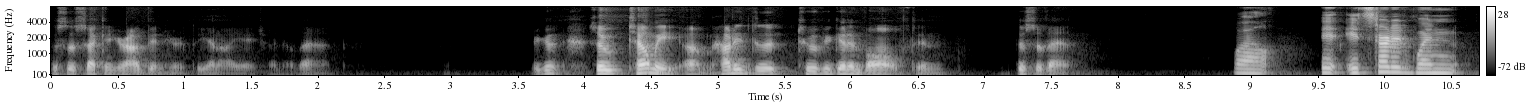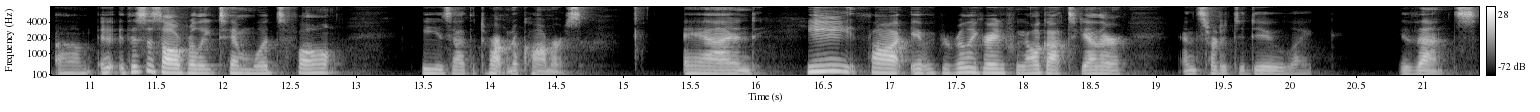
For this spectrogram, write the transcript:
This is the second year I've been here at the NIH. I know that. Very good. So tell me, um, how did the two of you get involved in this event? Well, it, it started when um, it, this is all really Tim Wood's fault. He's at the Department of Commerce. And he thought it would be really great if we all got together and started to do like events,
